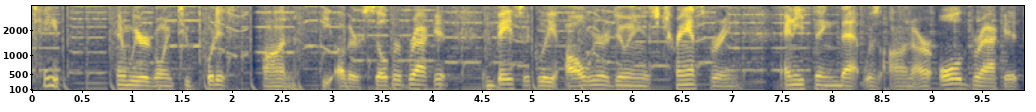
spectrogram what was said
tape and we are going to put it on the other silver bracket and basically all we are doing is transferring anything that was on our old bracket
